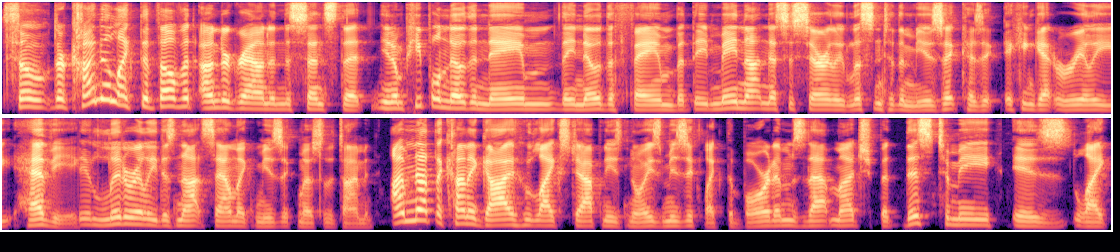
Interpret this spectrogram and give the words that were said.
So they're kind of like the Velvet Underground in the sense that, you know, people know the name, they know the fame, but they may not necessarily listen to the music because it, it can get really heavy. It literally does not sound like music most of the time. And I'm not the kind of guy who likes Japanese noise music like the Boredoms that much, but this to me is like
